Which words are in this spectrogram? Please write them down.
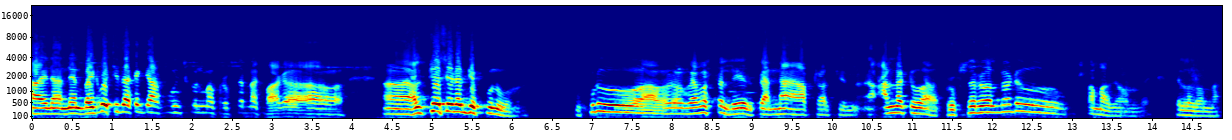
ఆయన నేను బయటకు వచ్చేదాకా జ్ఞాపకం ఉంచుకుని మా ప్రొఫెసర్ నాకు బాగా హెల్ప్ చేసాడని చెప్పుకునేవారు. ఇప్పుడు వ్యవస్థ లేదు పెన్న ఆల్ అన్నట్టు ప్రొఫెసర్ అన్నాడు సమాజం ఉంది పిల్లలు ఉన్నారు.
